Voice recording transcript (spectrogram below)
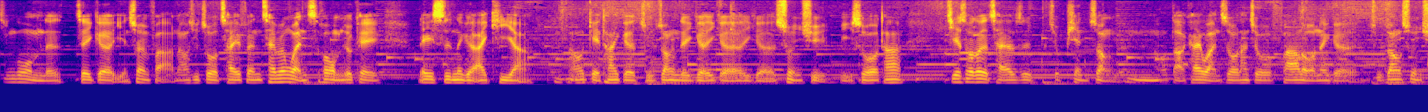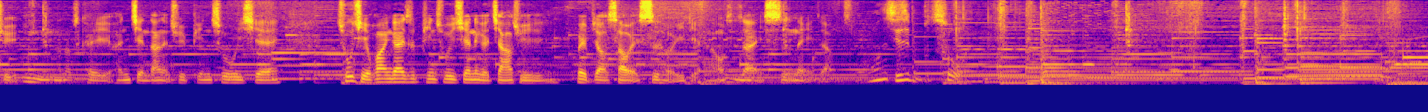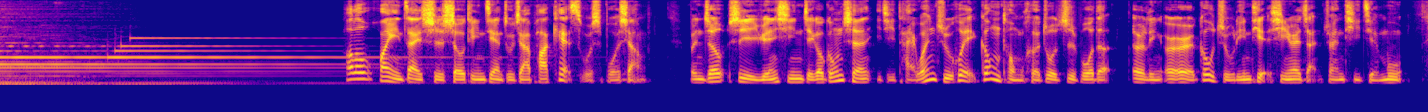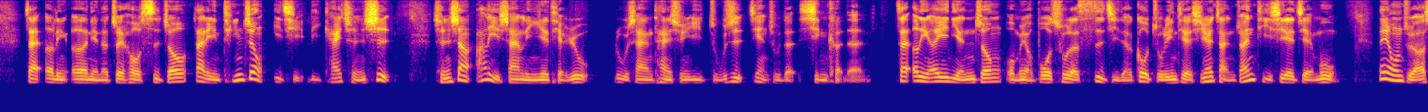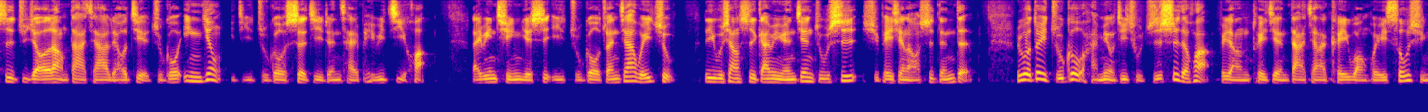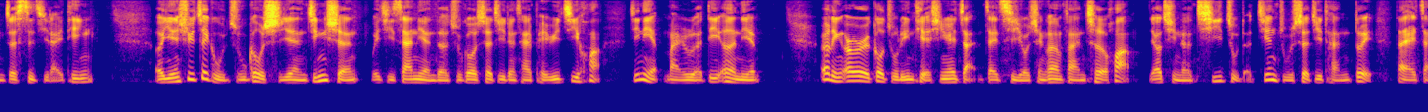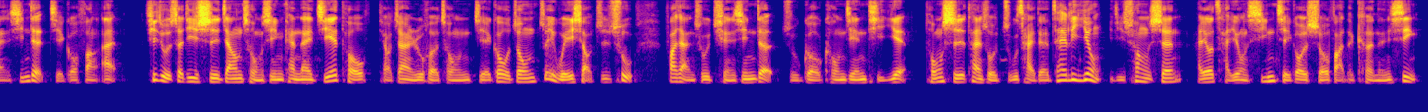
经过我们的这个演算法，然后去做拆分，拆分完之后，我们就可以类似那个 IKEA，然后给他一个组装的一个一个一个顺序。比如说，他接收这个材料是就片状的，然后打开完之后，他就 follow 那个组装顺序，嗯，那是可以很简单的去拼出一些。初期的话，应该是拼出一些那个家具会比较稍微适合一点，然后是在室内这样子。哦，那其实不错。Hello，欢迎再次收听建筑家 Podcast，我是博翔。本周是以原型结构工程以及台湾主会共同合作制播的二零二二构筑林铁新锐展专题节目，在二零二二年的最后四周，带领听众一起离开城市，乘上阿里山林业铁路，入山探寻以竹子建筑的新可能。在二零二一年中，我们有播出了四集的构筑林铁新锐展专题系列节目，内容主要是聚焦让大家了解竹构应用以及竹构设计人才培育计划。来宾群也是以足构专家为主，例如像是甘明元建筑师、许佩贤老师等等。如果对足构还没有基础知识的话，非常推荐大家可以往回搜寻这四集来听。而延续这股足构实验精神，为期三年的足构设计人才培育计划，今年迈入了第二年。二零二二构筑林铁新锐展再次由陈冠凡策划，邀请了七组的建筑设计团队，带来崭新的结构方案。七组设计师将重新看待街头，挑战如何从结构中最微小之处发展出全新的足够空间体验，同时探索竹材的再利用以及创生，还有采用新结构手法的可能性。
